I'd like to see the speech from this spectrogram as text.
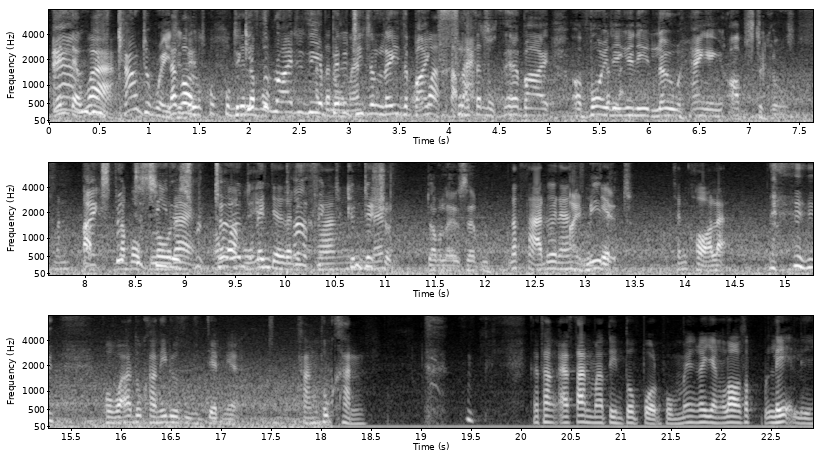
เว้นแต่ And ว่า we've counterweighted แล้วก็ it ควบคุม to ด้วย give ระบบ the rider the อัตโนมัติ ability to lay the เพราะว่า bike ขับมันส flat, นุก thereby avoiding any low-hanging obstacles. มันปรับ I ระ expect บบ to โล see ได้ this เพราะว่าค returned งได้ in เจอกันอีกครั้ง perfect condition, นะ 007. รักษาด้วยนะ I mean 07 it. ฉันขอละเพราะว่าทุกครั้งที่ดู07เนี่ยพังทุกคันกระทั่งแอสตันมาตินตัวโปรดผมแม่งก็ยังล่อสับเละเลย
